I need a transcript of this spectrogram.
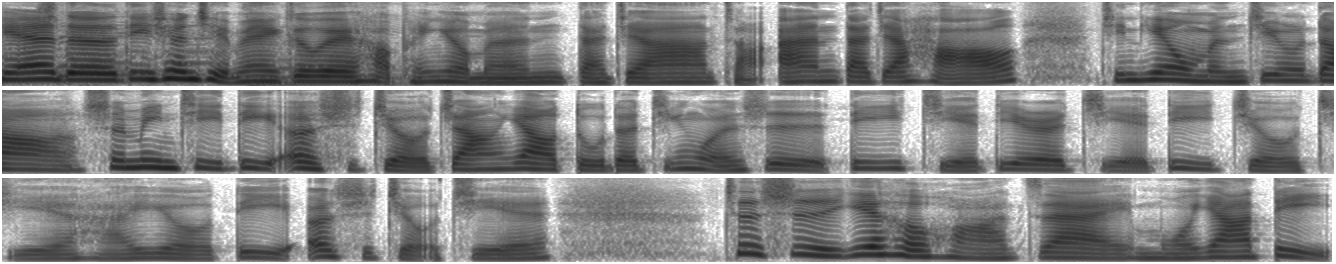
亲爱的弟兄姐妹、各位好朋友们，大家早安，大家好。今天我们进入到《生命记》第二十九章，要读的经文是第一节、第二节、第九节，还有第二十九节。这是耶和华在摩押地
